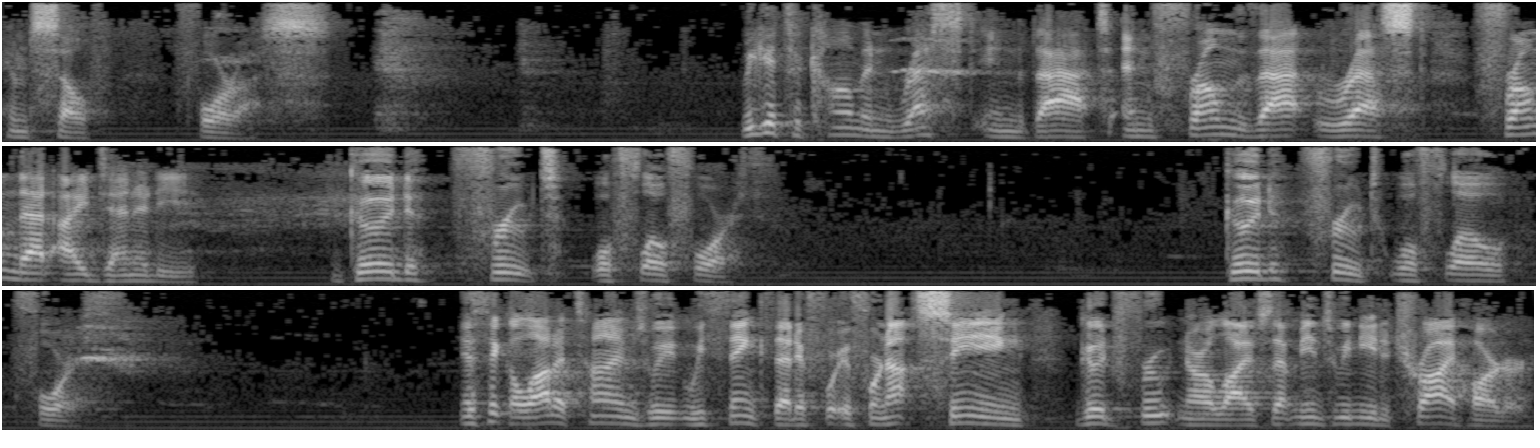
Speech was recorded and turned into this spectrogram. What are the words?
himself for us. We get to come and rest in that, and from that rest, from that identity, good fruit will flow forth. Good fruit will flow forth. I think a lot of times we, we think that if we're, if we're not seeing good fruit in our lives, that means we need to try harder.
